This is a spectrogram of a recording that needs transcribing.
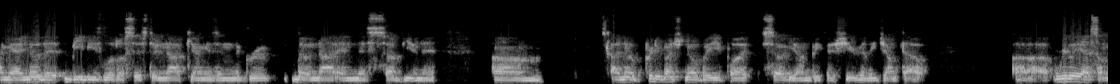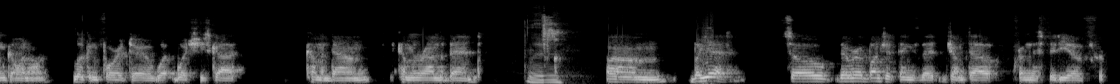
I mean, I know that BB's little sister Nakyoung is in the group, though not in this subunit. Um, I know pretty much nobody but Soyeon because she really jumped out. Uh, really has something going on. Looking forward to what, what she's got coming down, coming around the bend. Yeah. Um, but yeah, so there were a bunch of things that jumped out from this video for,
